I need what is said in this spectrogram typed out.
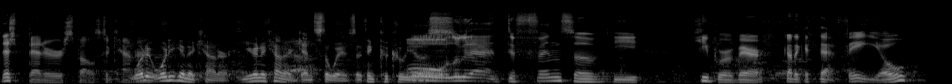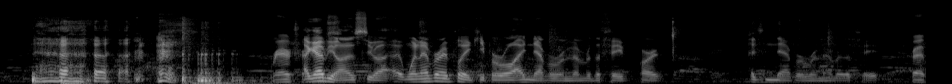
There's better spells to counter. what, what are you going to counter? You're going to counter against the waves. I think Kikuyo's. Oh, look at that. Defense of the Keeper of Air. Gotta get that fate, yo. Rare I gotta be honest too. I, whenever I play a keeper role, I never remember the fate part. I just never remember the fate. Rep.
